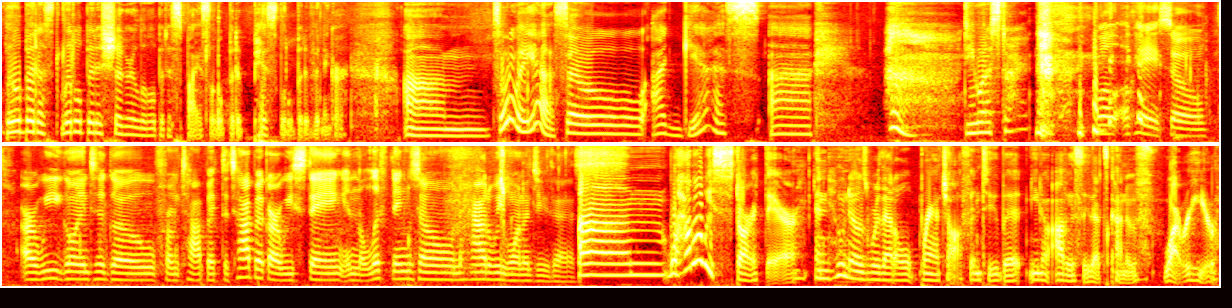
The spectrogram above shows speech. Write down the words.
little bit of little bit of sugar, a little bit of spice, a little bit of piss, a little bit of vinegar. Um, so anyway, yeah. So I guess. Uh, do you want to start? well, okay. So are we going to go from topic to topic? Are we staying in the lifting zone? How do we want to do this? Um. Well, how about we start there, and who knows where that'll branch off into? But you know, obviously, that's kind of why we're here,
